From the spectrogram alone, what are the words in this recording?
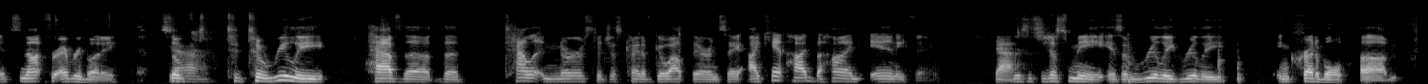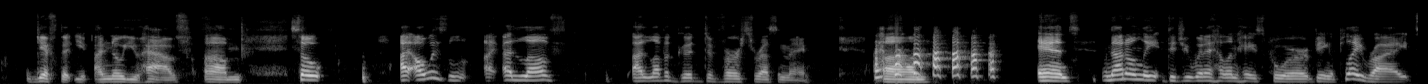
It's not for everybody. So yeah. to to really have the the talent and nerves to just kind of go out there and say, I can't hide behind anything yeah this is just me is a really really incredible um, gift that you, i know you have um, so I always I, I love I love a good diverse resume. Um, and not only did you win a Helen Hayes for being a playwright,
